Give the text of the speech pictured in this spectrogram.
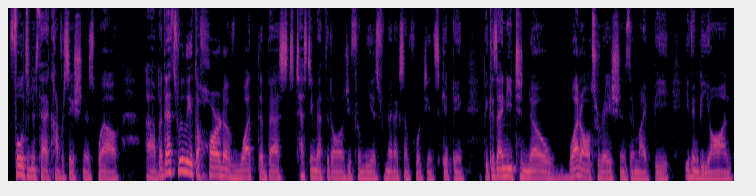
folded into that conversation as well. Uh, but that's really at the heart of what the best testing methodology for me is for MET exon 14 skipping, because I need to know what alterations there might be even beyond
